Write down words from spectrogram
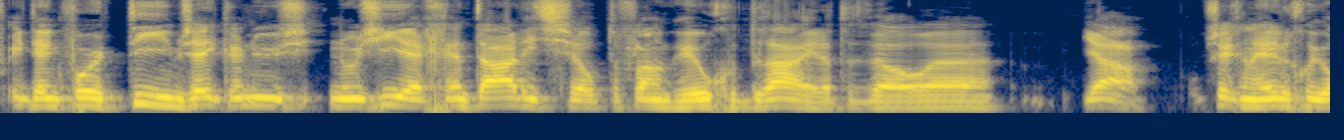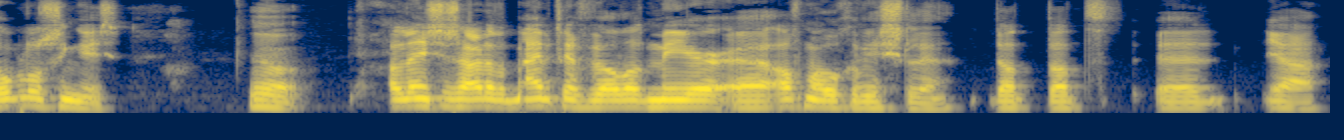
ik denk voor het team, zeker nu, nu Ziyech en Tadic op de flank heel goed draaien, dat het wel eh, ja, op zich een hele goede oplossing is. Ja. Alleen ze zouden wat mij betreft wel wat meer eh, af mogen wisselen. Dat, dat eh, ja...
